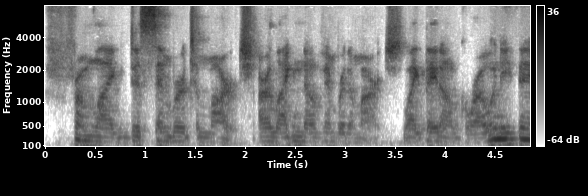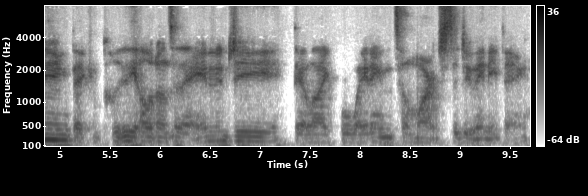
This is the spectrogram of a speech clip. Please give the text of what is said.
from like December to March or like November to March. Like they don't grow anything. They completely hold on to their energy. They're like, we're waiting until March to do anything.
